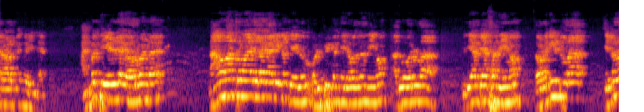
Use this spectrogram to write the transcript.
ഒരാൾക്കും കഴിയില്ല അൻപത്തിയേഴിലെ ഗവൺമെന്റ് നാമമാത്രമായ ചില കാര്യങ്ങൾ ചെയ്തു. ഒഴിപ്പിക്കൽ നിരോധന നിയമം അതുപോലുള്ള വിദ്യാഭ്യാസ നിയമം തുടങ്ങിയിട്ടുള്ള ചില്ലറ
